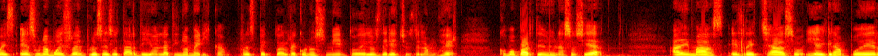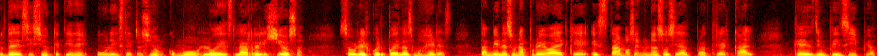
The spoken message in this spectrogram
pues es una muestra de un proceso tardío en Latinoamérica respecto al reconocimiento de los derechos de la mujer como parte de una sociedad. Además, el rechazo y el gran poder de decisión que tiene una institución como lo es la religiosa sobre el cuerpo de las mujeres también es una prueba de que estamos en una sociedad patriarcal que desde un principio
